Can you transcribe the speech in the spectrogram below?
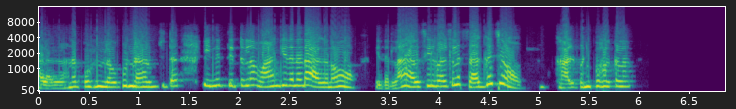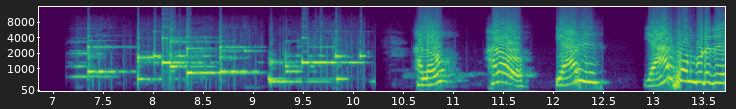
அழகான பொண்ணு லவ் பண்ண ஆரம்பிச்சுட்டா. இன்னும் திட்டெல்லாம் வாங்கி தானடா ஆகணும். இதெல்லாம் அரசியல் வாழ்க்கையில சகஜம். கால் பண்ணி பார்க்கலாம். ஹலோ ஹலோ யாரு? யார் போன் போடுது?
